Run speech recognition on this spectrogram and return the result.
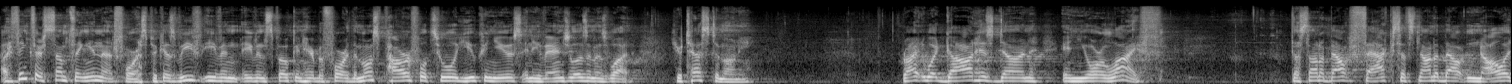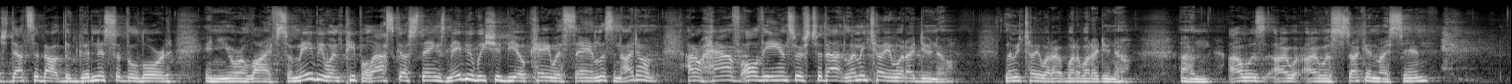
I think there's something in that for us because we've even, even spoken here before. The most powerful tool you can use in evangelism is what? Your testimony right? What God has done in your life. That's not about facts. That's not about knowledge. That's about the goodness of the Lord in your life. So maybe when people ask us things, maybe we should be okay with saying, listen, I don't, I don't have all the answers to that. Let me tell you what I do know. Let me tell you what I, what, what I do know. Um, I, was, I, I was stuck in my sin.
